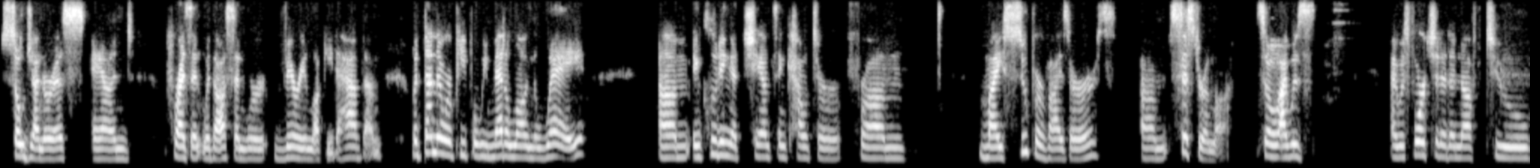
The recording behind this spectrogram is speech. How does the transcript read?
so generous and present with us, and we're very lucky to have them. But then there were people we met along the way um, including a chance encounter from my supervisor's um, sister-in-law. So I was I was fortunate enough to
